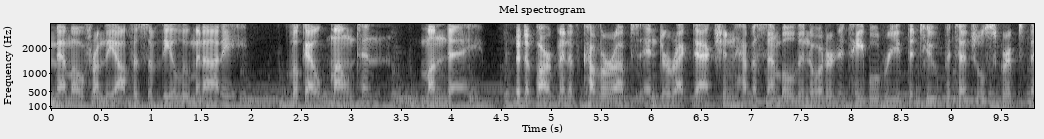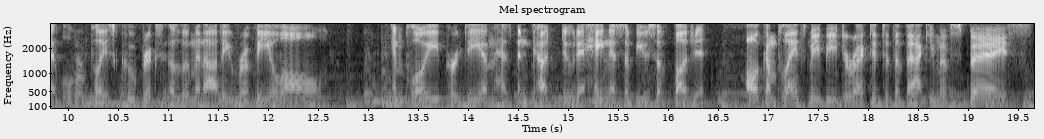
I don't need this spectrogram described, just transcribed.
Memo from the Office of the Illuminati. Lookout Mountain. Monday. The Department of Cover Ups and Direct Action have assembled in order to table read the two potential scripts that will replace Kubrick's Illuminati Reveal All. Employee per diem has been cut due to heinous abuse of budget. All complaints may be directed to the vacuum of space.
